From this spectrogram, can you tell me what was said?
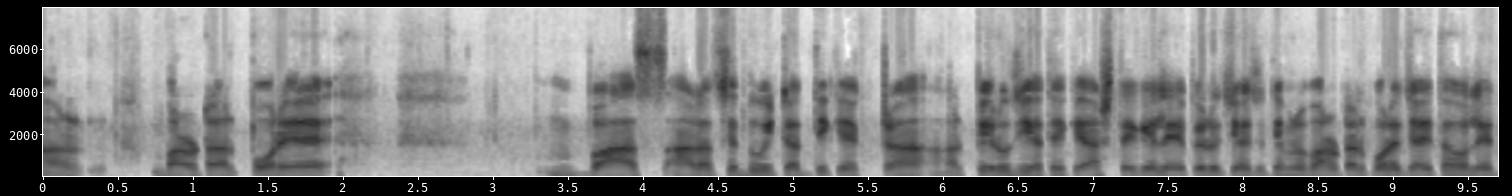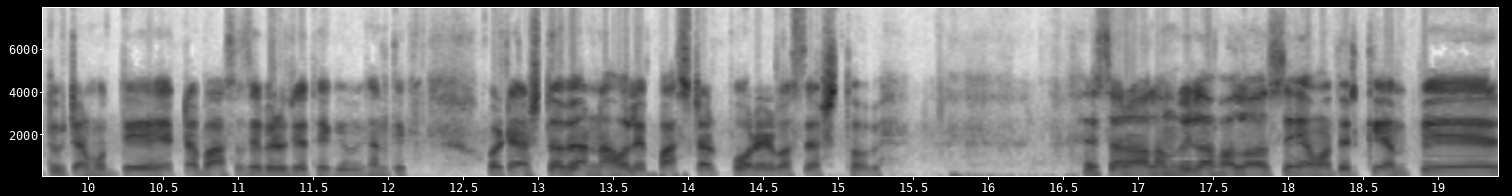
আর বারোটার পরে বাস আর আছে দুইটার দিকে একটা। আর পেরুজিয়া থেকে আসতে গেলে, পেরুজিয়া যদি আমরা বারোটার পরে যাই তাহলে দুইটার মধ্যে একটা বাস আছে পেরুজিয়া থেকে, ওইখান থেকে ওইটা আসতে হবে। আর না হলে পাঁচটার পরের বাসে আসতে হবে। এছাড়া আলহামদুলিল্লাহ ভালো আছে। আমাদের ক্যাম্পের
